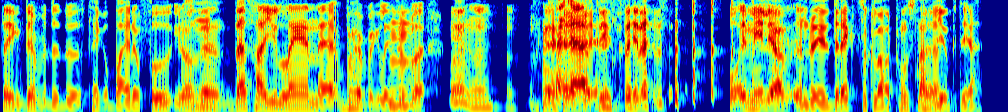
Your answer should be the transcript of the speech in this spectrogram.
thing different to do is take a bite of food. You know what I'm Mm. saying? That's how you land that perfectly. Just Mm. like, mm, after you say that. Och Emilia undrar ju direkt såklart, hon snappar ju upp det.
